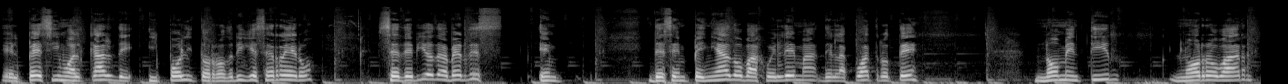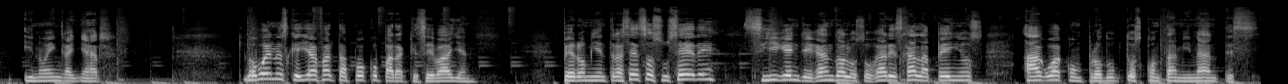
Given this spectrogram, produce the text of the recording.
el pésimo alcalde Hipólito Rodríguez Herrero, se debió de haber em, desempeñado bajo el lema de la 4T no mentir, no robar y no engañar. Lo bueno es que ya falta poco para que se vayan. Pero mientras eso sucede, siguen llegando a los hogares jalapeños agua con productos contaminantes.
